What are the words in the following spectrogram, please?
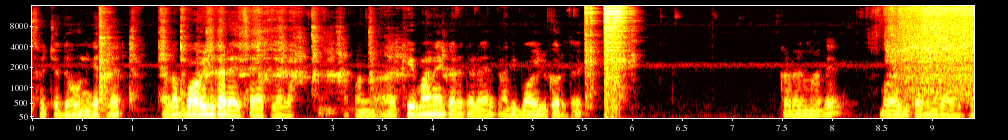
स्वच्छ धुवून घेतलं आहे त्याला बॉईल करायचं आहे आपल्याला. आपण किमा नाही करत डायरेक्ट आधी बॉईल करतो आहे कढईमध्ये बॉईल करून घ्यायचं.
